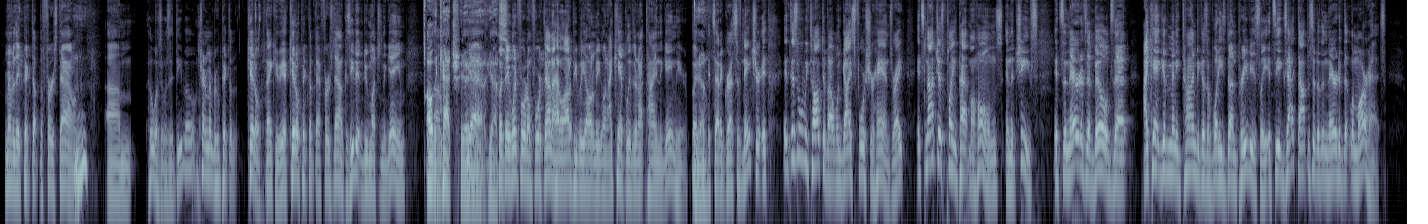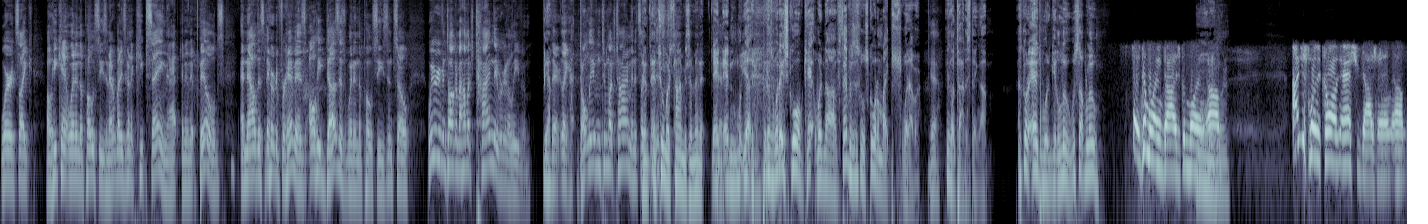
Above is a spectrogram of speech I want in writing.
Remember, they picked up the first down. Um, who was it? Was it Deebo? I'm trying to remember who picked up Kittle. Thank you. Yeah, Kittle picked up that first down because he didn't do much in the game. Oh, the Um, catch. Yeah, yeah, yes. But they went for it on fourth down. I had a lot of people yelling at me, going, "I can't believe they're not tying the game here." But Yeah. it's that aggressive nature. It, it. This is what we talked about when guys force your hands, right? It's not just playing Pat Mahomes and the Chiefs. It's the narrative that builds that I can't give him any time because of what he's done previously. It's the exact opposite of the narrative that Lamar has, where it's like, "Oh, he can't win in the postseason." Everybody's going to keep saying that, and then it builds. And now this narrative for him is all he does is win in the postseason. So we were even talking about how much time they were going to leave him. Yeah. They're like, don't leave him too much time, and it's like and, and too much time is a minute. And, and yeah, because when they scored, when uh, San Francisco scored, I'm like, whatever. Yeah. He's gonna tie this thing up. Let's go to Edgewood and get Lou. What's up, Lou? Hey, good morning, guys. Good morning. Morning, um, morning. I just wanted to call and ask you guys, man. Um,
